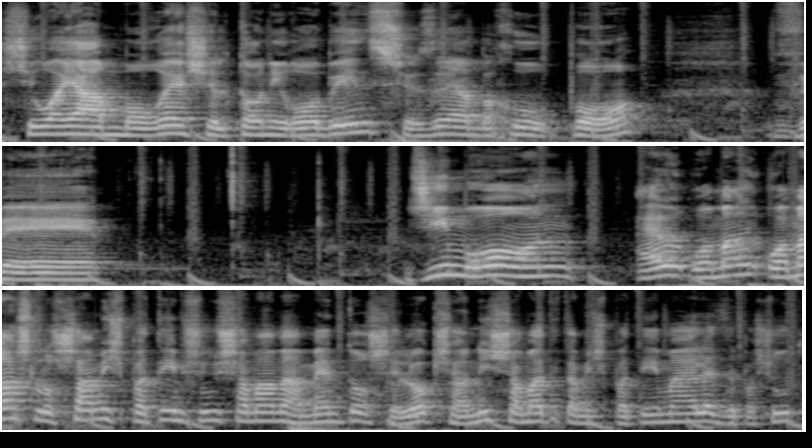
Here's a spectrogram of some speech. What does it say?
שהוא היה המורה של טוני רובינס, שזה הבחור פה, וג'ים רון היה הוא, אמר, הוא אמר שלושה משפטים שהוא שמע מהמנטור שלו, כשאני שמעתי את המשפטים האלה זה פשוט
